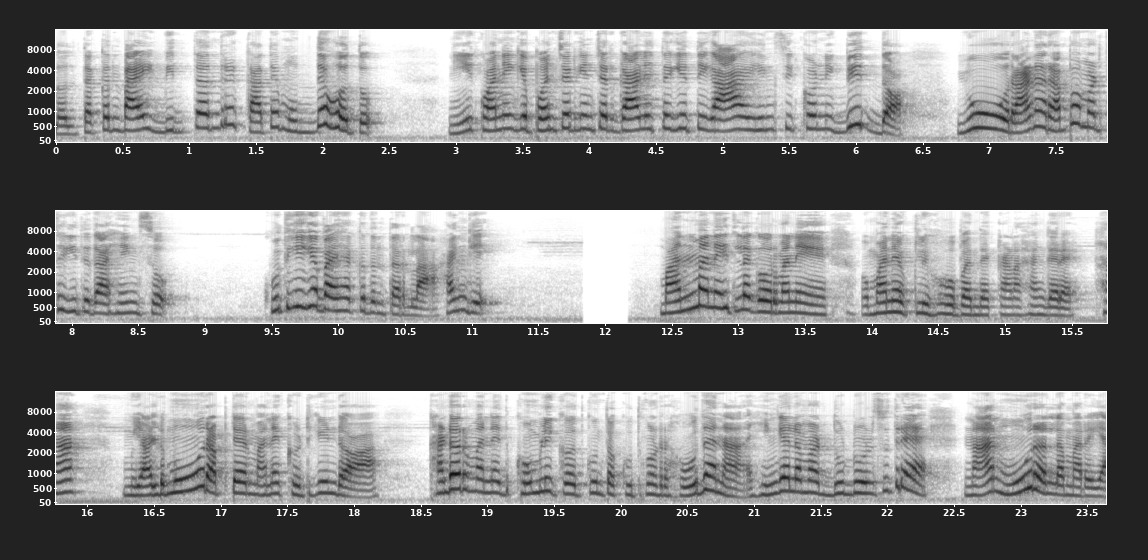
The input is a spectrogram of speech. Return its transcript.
ಲಲಿತಕ್ಕನ್ ಬಾಯಿಗೆ ಬಿತ್ತಂದ್ರೆ ಕತೆ ಮುಗ್ದೆ ಹೋತು. ನೀ ಕೊನೆಗೆ ಪಂಚರ್ ಗಿಂಚರ್ ಗಾಳಿ ತೆಗಿತೀಗ ಆ ಹಿಂಗ್ ಸಿಕ್ಕೊಂಡು ಬಿದ್ದ? ಅಯ್ಯೋ, ರಾಣ ರಂಪ ಮಾಡಿ ತೆಗಿತದ ಆ ಹಿಂಗ್ಸು. ಕುತ್ತಿಗೆಗೆ ಬಾಯಿ ಹಾಕದಂತಾರಲ್ಲ ಹಂಗೆ. ಮನ್ ಮನೆ ಇತ್ಲಾಗ ಅವ್ರ ಮನೆ. ಮನೆ ಒಕ್ಲಿಗೆ ಹೋಗಿ ಬಂದೆ ಕಣ ಹಂಗಾರೆ. ಹಾ? ಎರಡು ಮೂರು ಅಪ್ಟೇರ್ ಮನೆ ಕಟ್ಕೊಂಡು ಕಂಡವ್ರ ಮನೆದು ಕುಂಬ್ಳಿ ಕದ್ಕೊಂತ ಕೂತ್ಕೊಂಡ್ರೆ ಹೌದಾನ? ಹಿಂಗೆಲ್ಲ ಮಾಡಿ ದುಡ್ಡು ಉಳಿಸಿದ್ರೆ ನಾನು ಮೂರಲ್ಲ ಮರಯ್ಯ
